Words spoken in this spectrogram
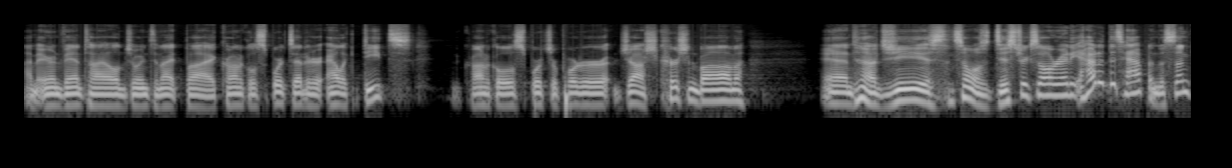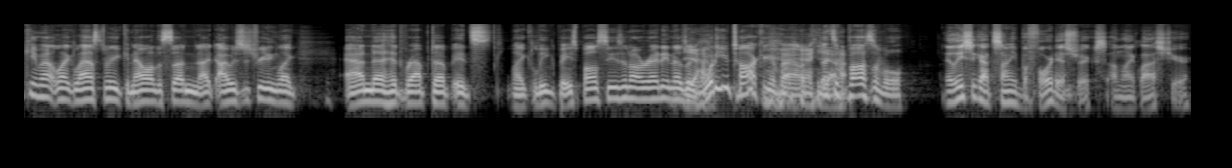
I'm Aaron Van Tile, joined tonight by Chronicle sports editor Alec Dietz, and Chronicle sports reporter Josh Kirschenbaum. And oh, geez, it's almost districts already. How did this happen? The sun came out like last week, and now all of a sudden, I, I was just reading like Adna had wrapped up its like league baseball season already, and I was like, Yeah. "What are you talking about? That's Yeah. impossible." At least it got sunny before districts, unlike last year.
